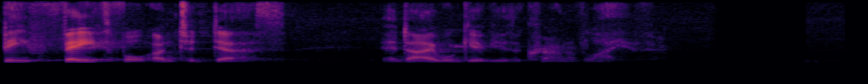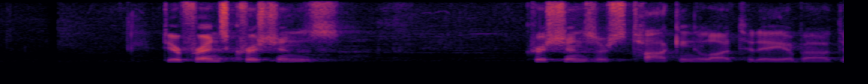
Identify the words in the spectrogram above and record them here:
Be faithful unto death, and I will give you the crown of life. Dear friends, Christians, Christians are talking a lot today about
